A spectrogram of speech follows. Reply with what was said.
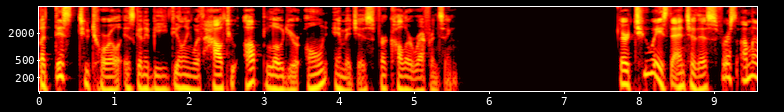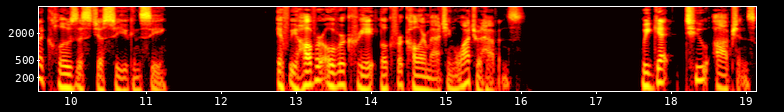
But this tutorial is going to be dealing with how to upload your own images for color referencing. There are two ways to enter this. First, I'm going to close this just so you can see. If we hover over Create Look for Color Matching, watch what happens. We get two options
